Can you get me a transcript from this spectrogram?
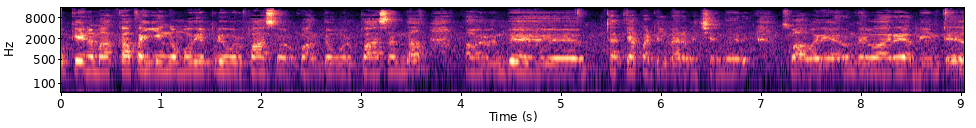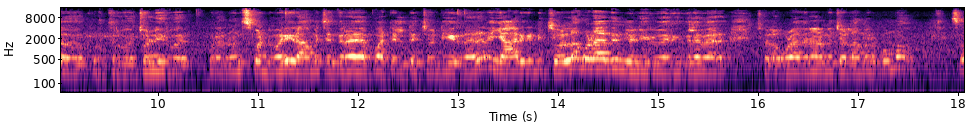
ஓகே நம்ம அக்கா பையங்கும் போது எப்படி ஒரு பாசம் இருக்கும் அந்த ஒரு பாசம்தான் அவர் வந்து சத்யா பாட்டில் மேலே வச்சுருந்தார். ஸோ அவர் இறந்துருவார் அப்படின்ட்டு கொடுத்துருவார் சொல்லிடுவார் ஒரு அனௌன்ஸ்மெண்ட் மாதிரி ராமச்சந்திர பாட்டில்கிட்ட சொல்லிடுறாரு. ஆனால் யாருக்கிட்டையும் சொல்லக்கூடாதுன்னு சொல்லிடுவார் இதில் வேறு சொல்லக்கூடாதுன்னு நம்ம சொல்லாமல் இருப்போமா? ஸோ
